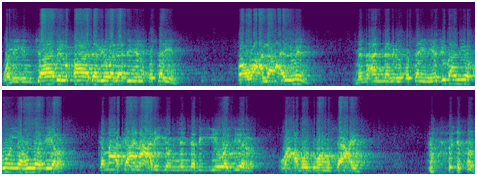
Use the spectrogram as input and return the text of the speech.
ولإنجاب القادة لولده الحسين. فهو على علم من أن للحسين يجب أن يكون له وزير كما كان علي للنبي وزير وعضد ومساعد.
